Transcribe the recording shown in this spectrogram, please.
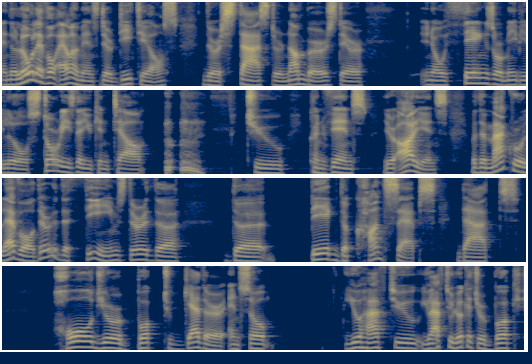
And the low level elements, their details, their stats, their numbers, their you know things or maybe little stories that you can tell to convince your audience. But the macro level, there are the themes, there are the the big the concepts that hold your book together. And so you have to you have to look at your book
